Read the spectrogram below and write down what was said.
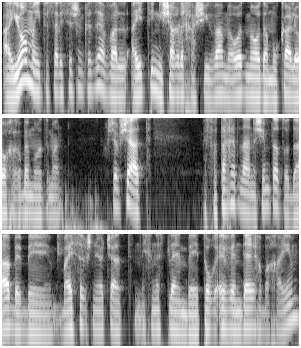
היום היית עושה לי סשן כזה, אבל הייתי נשאר לחשיבה מאוד מאוד עמוקה לאורך הרבה מאוד זמן. אני חושב שאת מפתחת לאנשים את התודעה בעשר שניות שאת נכנסת להם בתור אבן דרך בחיים.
